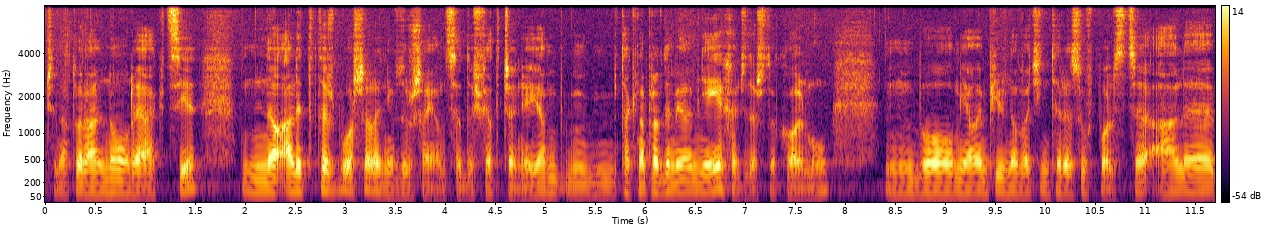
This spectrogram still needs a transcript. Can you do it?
czy naturalną reakcję, no ale to też było szalenie wzruszające doświadczenie. Ja tak naprawdę miałem nie jechać do Sztokholmu, bo miałem pilnować interesu w Polsce, ale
